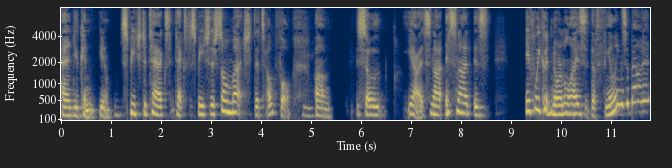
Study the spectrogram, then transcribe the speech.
and you can, you know, speech to text and text to speech. There's so much that's helpful. Mm-hmm. Um, so yeah, it's not, it's not as, if we could normalize the feelings about it,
